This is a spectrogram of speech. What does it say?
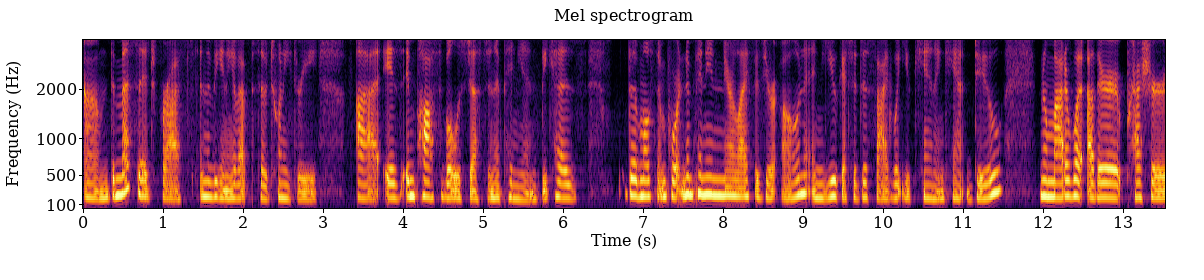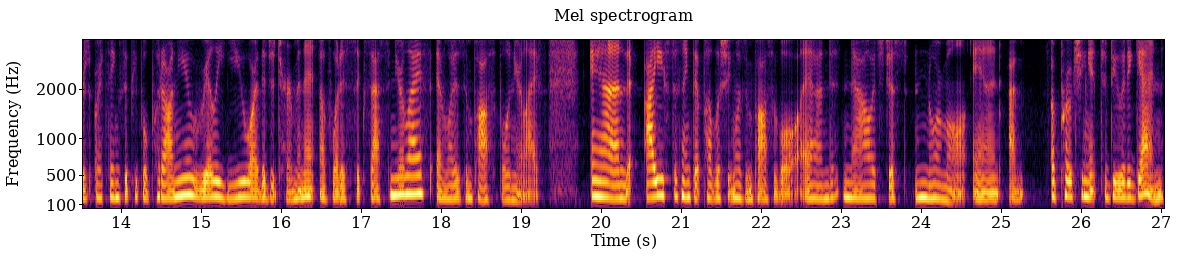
um, the message for us in the beginning of episode 23 uh, is impossible is just an opinion because the most important opinion in your life is your own, and you get to decide what you can and can't do. No matter what other pressures or things that people put on you, really, you are the determinant of what is success in your life and what is impossible in your life. And I used to think that publishing was impossible, and now it's just normal, and I'm approaching it to do it again.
